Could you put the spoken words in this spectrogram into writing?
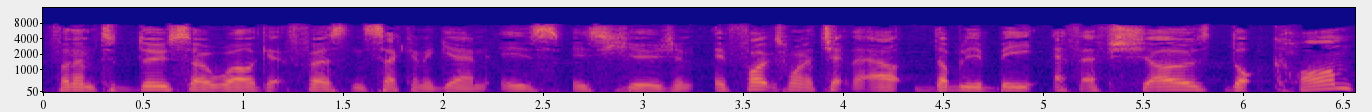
for them to do so well, get first and second again is, is huge. And if folks want to check that out, WBFFshows.com,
